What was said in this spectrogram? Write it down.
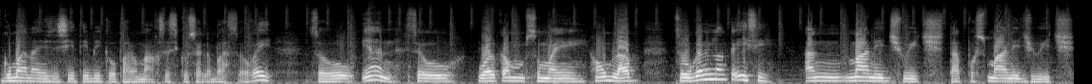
gumana yung CCTV ko para ma-access ko sa labas. Okay? So, yan. So, welcome to my home lab. So, ganun lang ka-easy. Unmanage switch, tapos manage switch.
